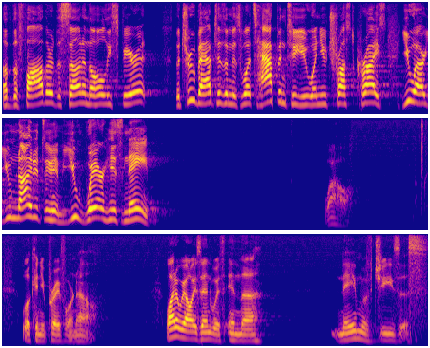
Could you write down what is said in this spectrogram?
of the Father, the Son, and the Holy Spirit. The true baptism is what's happened to you when you trust Christ. You are united to Him, you wear His name. Wow. What can you pray for now? Why do we always end with, in the name of Jesus?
